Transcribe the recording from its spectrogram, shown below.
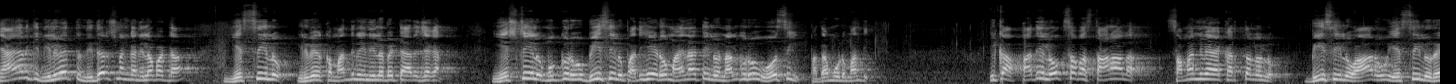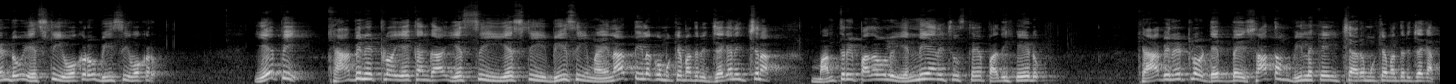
న్యాయానికి నిలువెత్తు నిదర్శనంగా నిలబడ్డ ఎస్సీలు ఇరవై ఒక్క మందిని నిలబెట్టారు జగన్. ఎస్టీలు ముగ్గురు బీసీలు పదిహేడు మైనార్టీలు నలుగురు ఓసీ పదమూడు మంది. ఇక పది లోక్సభ స్థానాల సమన్వయకర్తలలో బీసీలు ఆరు ఎస్సీలు రెండు ఎస్టీ ఒకరు బీసీ ఒకరు. ఏపీ క్యాబినెట్లో ఏకంగా ఎస్సీ ఎస్టీ బీసీ మైనార్టీలకు ముఖ్యమంత్రి జగన్ ఇచ్చిన మంత్రి పదవులు ఎన్ని అని చూస్తే పదిహేడు. క్యాబినెట్లో డెబ్బై శాతం వీళ్ళకే ఇచ్చారు ముఖ్యమంత్రి జగన్.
